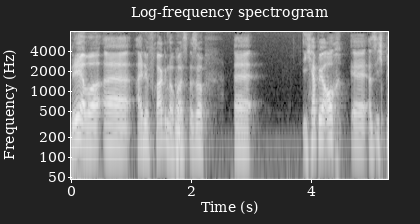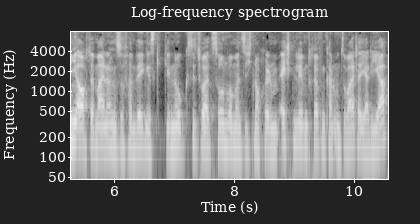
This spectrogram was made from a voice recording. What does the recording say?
nee, aber äh, eine Frage noch was. Also, äh, ich habe ja auch, äh, also ich bin ja auch der Meinung, so von wegen, es gibt genug Situationen, wo man sich noch im echten Leben treffen kann und so weiter, ja, die ja.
